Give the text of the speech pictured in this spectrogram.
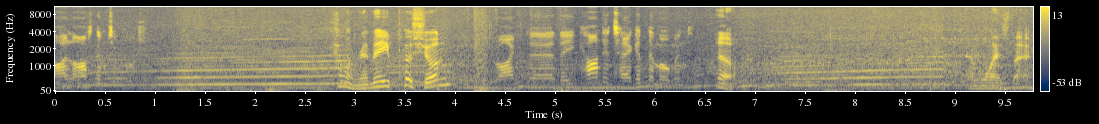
I'll ask them to push. Come on, Remy, push on. Right, uh, they can't attack at the moment. Oh. And why is that?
